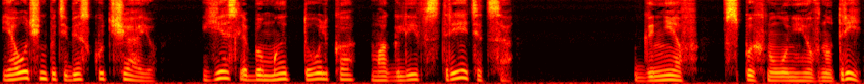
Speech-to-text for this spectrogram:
я очень по тебе скучаю. Если бы мы только могли встретиться...» Гнев вспыхнул у нее внутри,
